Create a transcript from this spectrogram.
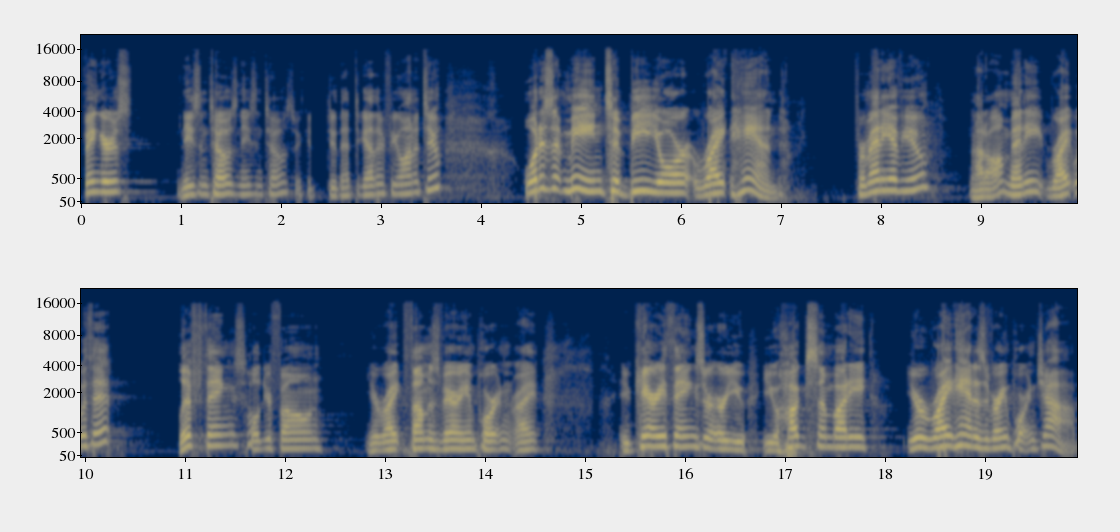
fingers, knees and toes, knees and toes. We could do that together if you wanted to. What does it mean to be your right hand? For many of you, not all, many, write with it, lift things, hold your phone. Your right thumb is very important, right? You carry things or, or you, you hug somebody your right hand has a very important job.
